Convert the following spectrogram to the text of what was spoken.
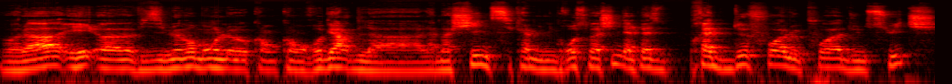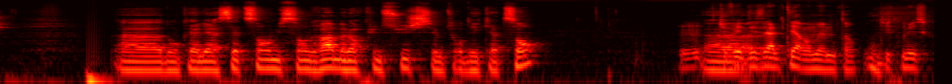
Voilà, et euh, visiblement, bon, le- quand, quand on regarde la, la machine, c'est quand même une grosse machine. Elle pèse près de deux fois le poids d'une Switch. Euh, donc elle est à 700-800 grammes, alors qu'une Switch c'est autour des 400. Tu Euh, fais des haltères en même temps, petite muscle.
